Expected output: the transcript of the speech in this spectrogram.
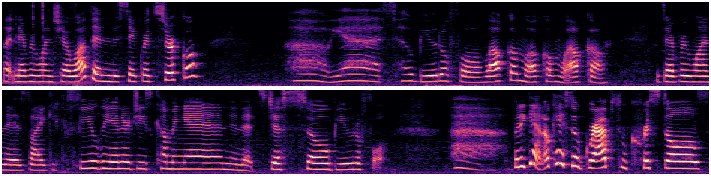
Letting everyone show up in the sacred circle. Oh yes. So beautiful. Welcome welcome welcome. As everyone is like you can feel the energies coming in and it's just so beautiful But again, okay, so grab some crystals.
